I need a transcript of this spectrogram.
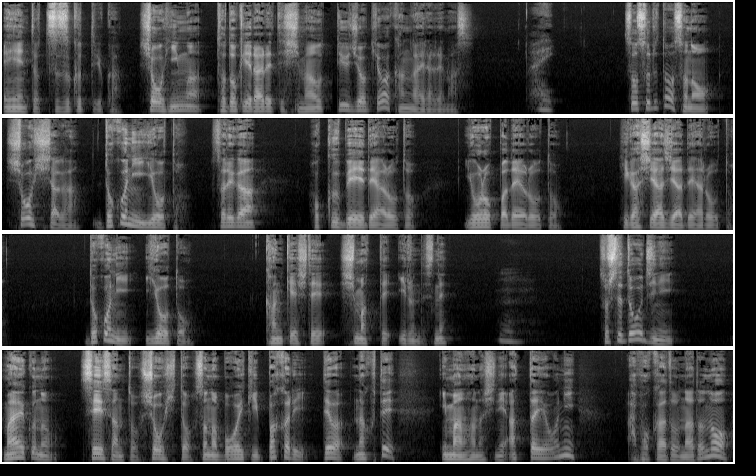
永遠と続くっていうか、商品は届けられてしまうっていう状況は考えられます。はい。そうすると、その消費者がどこにいようと、それが北米であろうと、ヨーロッパであろうと、東アジアであろうと、どこにいようと、関係してしまっているんですね。うんそして同時に麻薬の生産と消費とその貿易ばかりではなくて今の話にあったようにアボカドなどの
